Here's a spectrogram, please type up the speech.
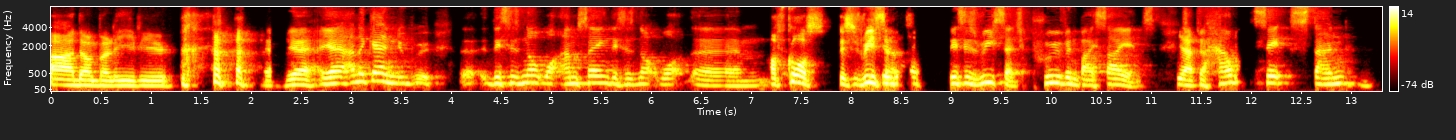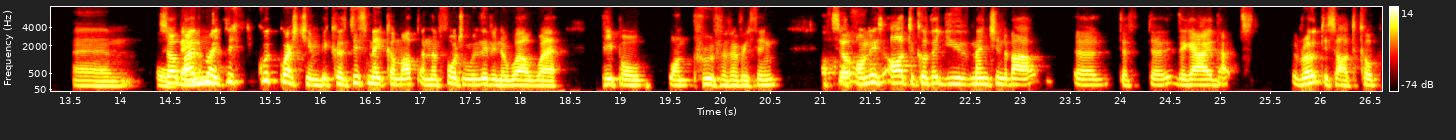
I don't believe you. Yeah. Yeah. And again, uh, this is not what I'm saying. This is not what. Um, of course, this is this is- research. This is research proven by science. Yeah. So how sit, stand, um, So, by the way, just quick question because this may come up, and unfortunately, we live in a world where people want proof of everything. of So, on this article that you've mentioned about uh, the, the the guy that wrote this article,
